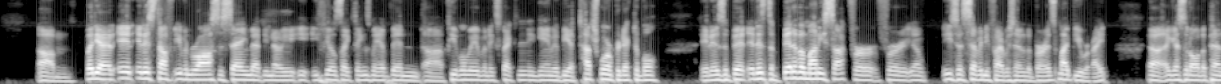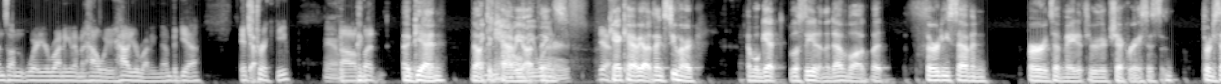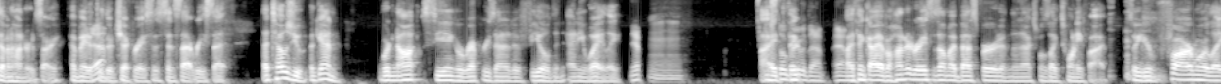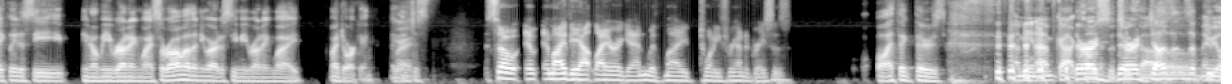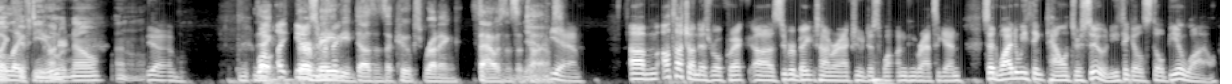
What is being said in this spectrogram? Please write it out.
Um, but yeah, it, it is tough. Even Ross is saying that, you know, he, he feels like things may have been uh people may have been expecting the game to be a touch more predictable. It is a bit it is a bit of a money suck for for you know, he says 75% of the birds might be right. Uh, I guess it all depends on where you're running them and how we how you're running them. But yeah, it's Yeah. tricky. Yeah, Uh, but Again, not to They can't all caveat things. Yeah. Can't caveat things too hard. And we'll get we'll see it in the dev blog, but 37 birds have made it through their check races. 3,700, sorry, have made it Yeah. through their check races since that reset. That tells you again, we're not seeing a representative field in any way. Like Mhm. I, I still think agree with that. Yeah. I think I have 100 races on my best bird, and the next one's like 25. So you're far more likely to see, you know, me running my Serama than you are to see me running my my Dorking. Like, it Right. Just so am I the outlier again with my 2300 races? well, I think there's I mean, I've got There are- to there are dozens of maybe people like like you. fifteen hundred now. I don't know. Yeah. Well, like, uh, you there know, are Super Big- maybe dozens of coops running thousands of Yeah. times. Yeah. Um, I'll touch on this real quick. Uh, super big timer actually just won. Congrats again. Said, why do we think talents are soon? Do you think it'll still be a while?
